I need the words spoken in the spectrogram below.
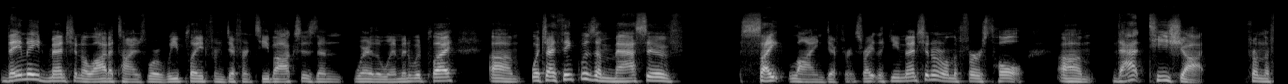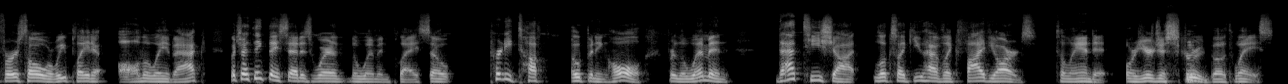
they made mention a lot of times where we played from different tee boxes than where the women would play, um, which I think was a massive sight line difference, right? Like you mentioned it on the first hole. Um, that tee shot from the first hole where we played it all the way back, which I think they said is where the women play. So pretty tough opening hole for the women. That tee shot looks like you have like five yards to land it, or you're just screwed both ways.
